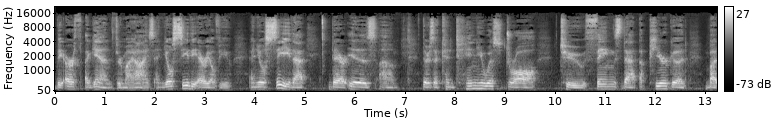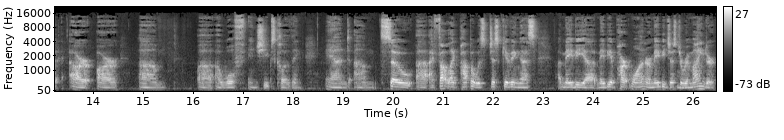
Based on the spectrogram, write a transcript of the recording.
the earth again through my eyes, and you'll see the aerial view, and you'll see that there is um, there's a continuous draw to things that appear good but are are um, uh, a wolf in sheep's clothing. And um, so uh, I felt like Papa was just giving us uh, maybe a, maybe a part one or maybe just a mm-hmm. reminder,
